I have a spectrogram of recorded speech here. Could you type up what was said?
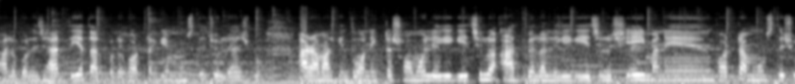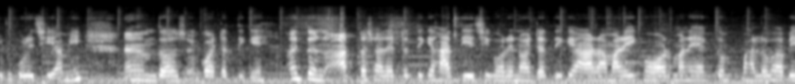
ভালো করে ঝাড় দিয়ে তারপরে ঘরটাকে মুছতে চলে আসব। আর আমার কিন্তু অনেকটা সময় লেগে গিয়েছিল, আধবেলা লেগে গিয়েছিল, সেই মানে ঘরটা মুছতে শুরু করেছি আমি দশ, কয়টার দিকে? ওই তো আটটা সাড়ে আটটার দিকে হাত দিয়েছি ঘরে নয়টার দিকে, আর আমার এই ঘর মানে একদম ভালোভাবে,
